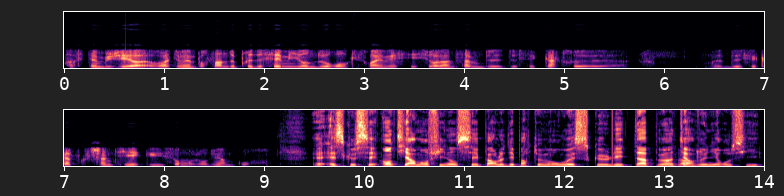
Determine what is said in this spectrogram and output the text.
Ah, C'est un budget relativement important de près de 5 millions d'euros qui seront investis sur l'ensemble de, de, ces quatre de ces quatre chantiers qui sont aujourd'hui en cours. Est-ce que c'est entièrement financé par le département ou est-ce que l'État peut intervenir aussi?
